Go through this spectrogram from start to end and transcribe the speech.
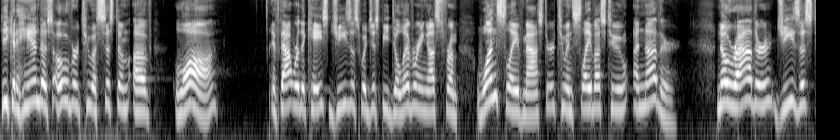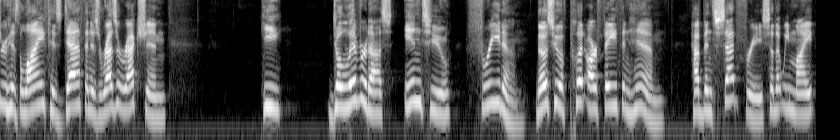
he could hand us over to a system of law. If that were the case, Jesus would just be delivering us from one slave master to enslave us to another. No, rather, Jesus, through his life, his death, and his resurrection, he delivered us into freedom. Those who have put our faith in him have been set free so that we might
